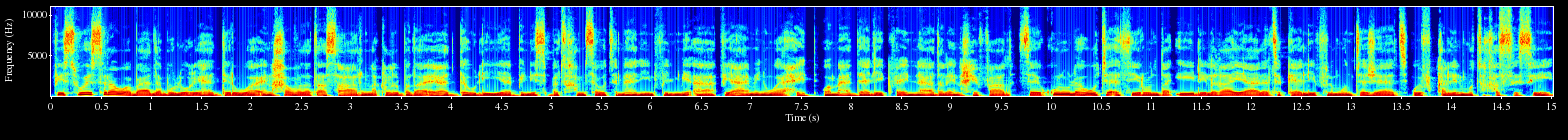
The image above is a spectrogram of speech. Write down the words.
في سويسرا وبعد بلوغها الذروة انخفضت أسعار نقل البضائع الدولية بنسبة 85% في عام واحد. ومع ذلك فإن هذا الانخفاض سيكون له تأثير ضئيل للغاية على تكاليف المنتجات وفقا للمتخصصين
